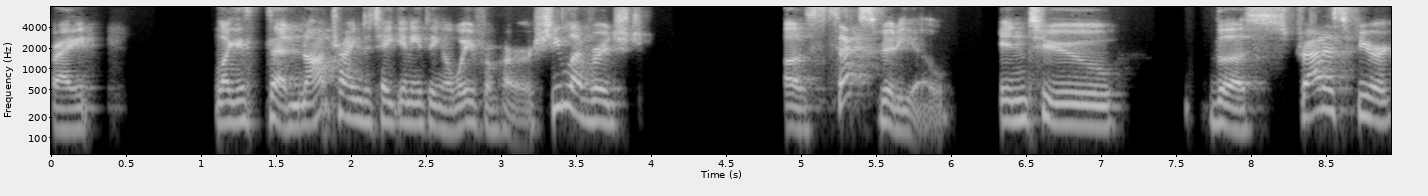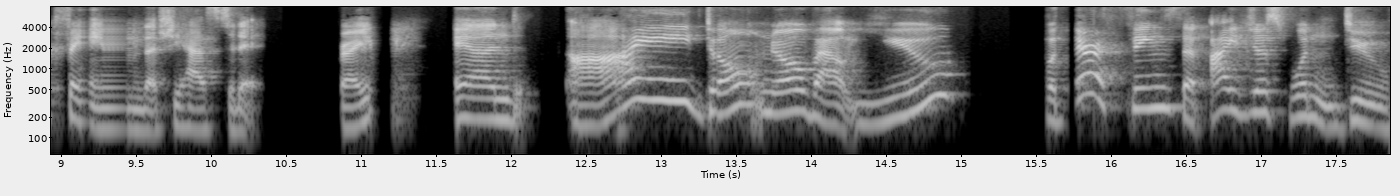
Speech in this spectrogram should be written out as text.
right? Like I said, not trying to take anything away from her, she leveraged a sex video into the stratospheric fame that she has today, right? And I don't know about you, but there are things that I just wouldn't do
